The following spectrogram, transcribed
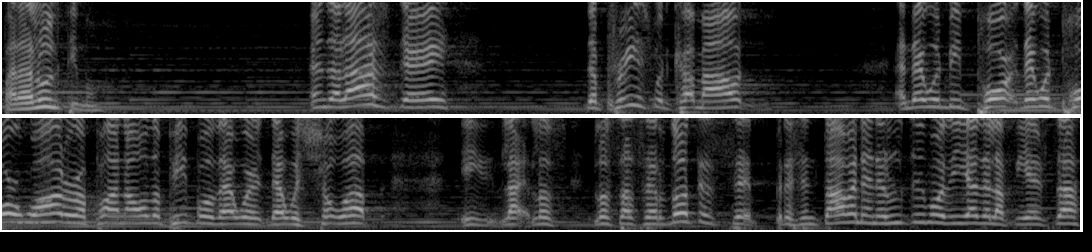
para el último. And the last day, the priest would come out and they would be pour, they would pour water upon all the people that were that would show up. Y la- los, los sacerdotes se presentaban en el último día de la fiesta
